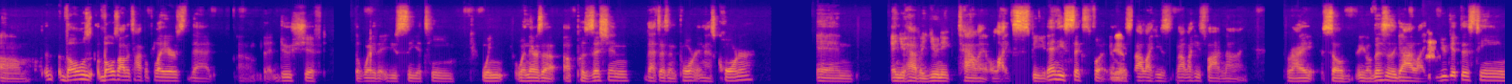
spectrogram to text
Um, those those are the type of players that um, that do shift the way that you see a team when when there's a, a position that's as important as corner, and and you have a unique talent like speed, and he's six foot. I mean, Yeah. it's not like he's not like he's five nine, right? So you know, this is a guy like you get this team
